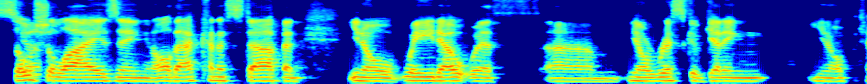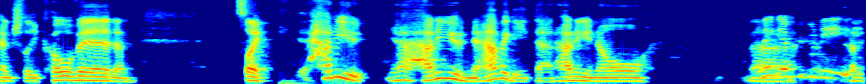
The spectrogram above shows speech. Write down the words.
socializing yeah. and all that kind of stuff and you know weighed out with um, you know risk of getting you know potentially covid and it's like how do you yeah how do you navigate that how do you know uh, i think everybody I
